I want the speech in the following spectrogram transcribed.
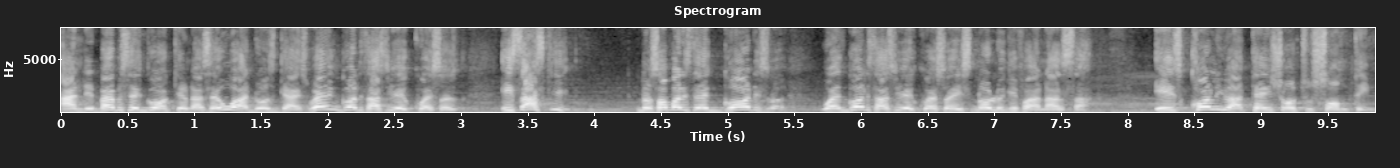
and the Bible said God came and said, Who are those guys? When God is asking you a question, He's asking, no, somebody said, God is not, when God is asking you a question, He's not looking for an answer. He's calling your attention to something.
